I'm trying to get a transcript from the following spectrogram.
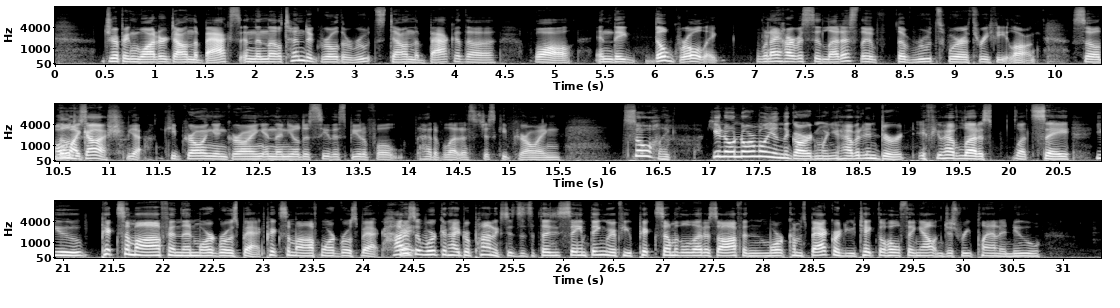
dripping water down the backs, and then they'll tend to grow the roots down the back of the wall, and they they'll grow like. When I harvested lettuce, the the roots were three feet long. So Oh my just- gosh. yeah, keep growing and growing, and then you'll just see this beautiful head of lettuce just keep growing. So, Like- you know, normally in the garden, when you have it in dirt, if you have lettuce, let's say, you pick some off and then more grows back. Pick some off, more grows back. How does it work in hydroponics? Is it the same thing where if you pick some of the lettuce off and more comes back, or do you take the whole thing out and just replant a new,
